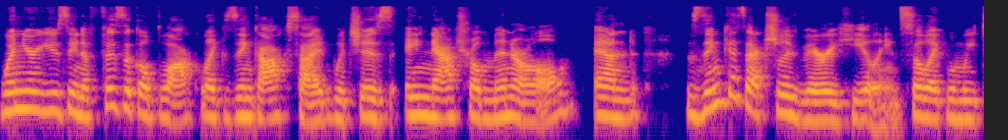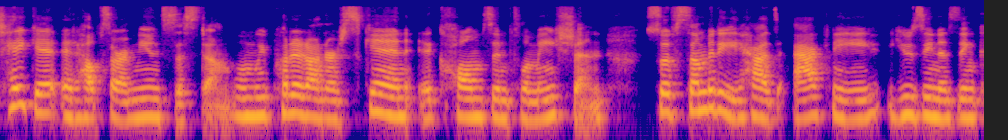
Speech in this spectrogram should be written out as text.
when you're using a physical block like zinc oxide, which is a natural mineral, and zinc is actually very healing. So, like when we take it, it helps our immune system. When we put it on our skin, it calms inflammation. So, if somebody has acne, using a zinc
